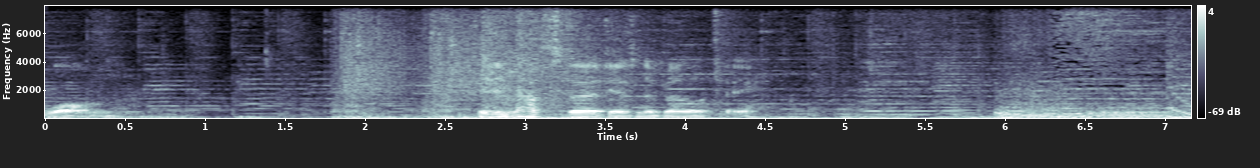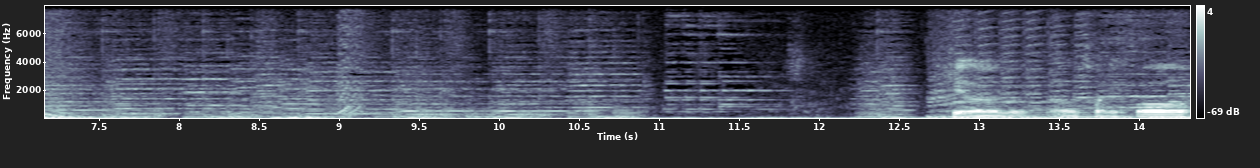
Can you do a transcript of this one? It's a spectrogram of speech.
one. They didn't have Sturdy as an ability. Kilo level 24.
